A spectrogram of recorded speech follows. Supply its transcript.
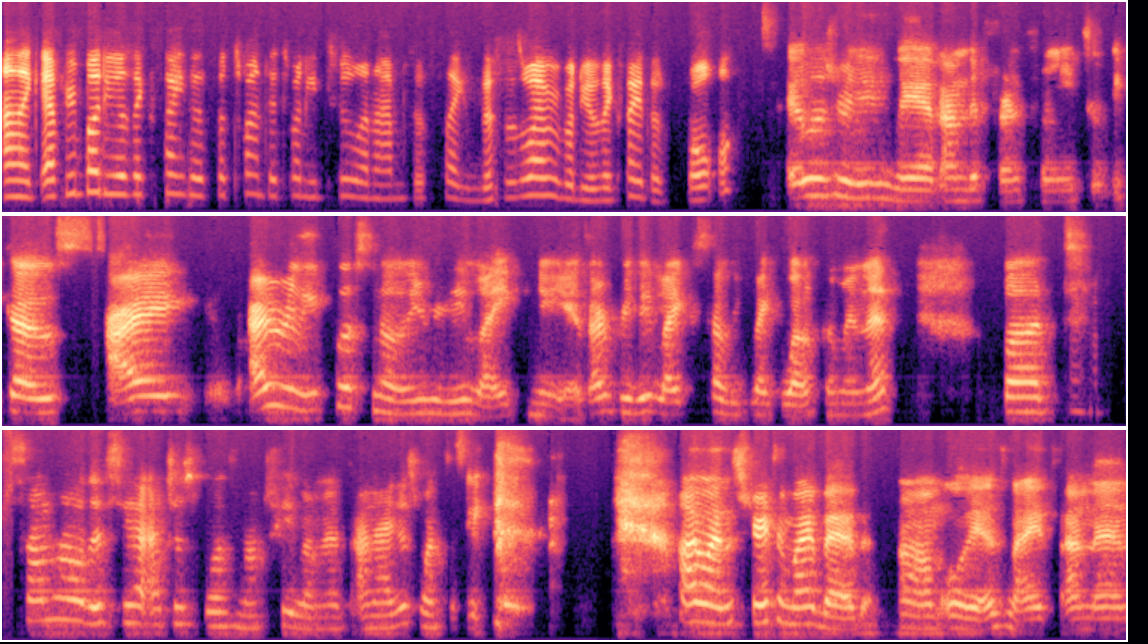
and like everybody was excited for 2022 and i'm just like this is what everybody was excited for. It was really weird and different for me too because i i really personally really like new year's. I really like like welcoming it. But mm-hmm. somehow this year i just was not feeling it and i just went to sleep. I went straight to my bed um Old Year's Night and then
